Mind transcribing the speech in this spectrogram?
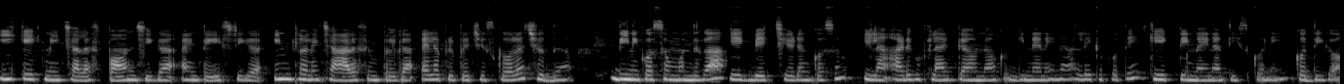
ఈ కేక్ని చాలా స్పాంజీగా అండ్ టేస్టీగా ఇంట్లోనే చాలా సింపుల్గా ఎలా ప్రిపేర్ చేసుకోవాలో చూద్దాం. దీనికోసం ముందుగా కేక్ బేక్ చేయడం కోసం ఇలా అడుగు ఫ్లాట్గా ఉన్న ఒక గిన్నెనైనా లేకపోతే కేక్ టిన్ అయినా తీసుకొని కొద్దిగా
